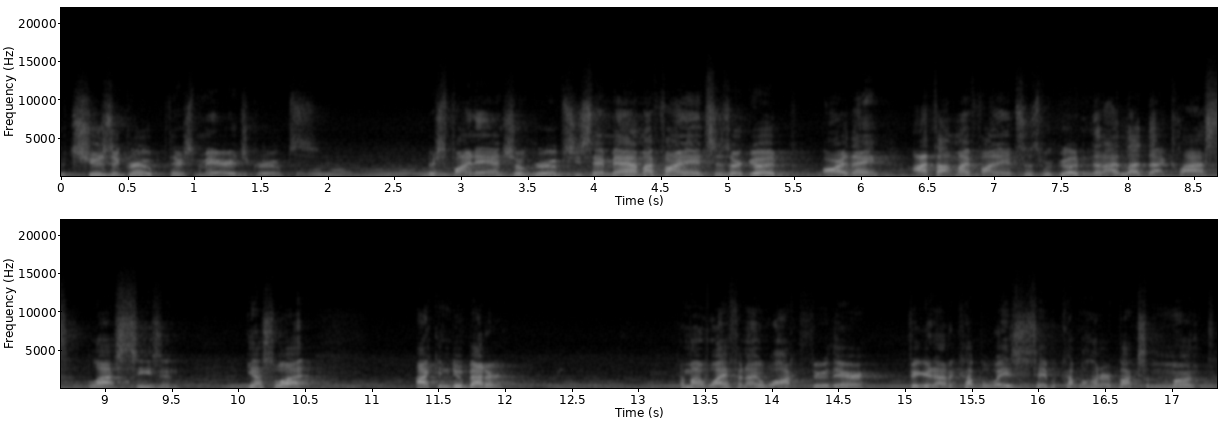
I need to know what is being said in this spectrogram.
But choose a group. There's marriage groups, there's financial groups. You say, man, my finances are good. Are they? I thought my finances were good, and then I led that class last season. Guess what? I can do better. And my wife and I walked through there, figured out a couple ways to save a couple hundred bucks a month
